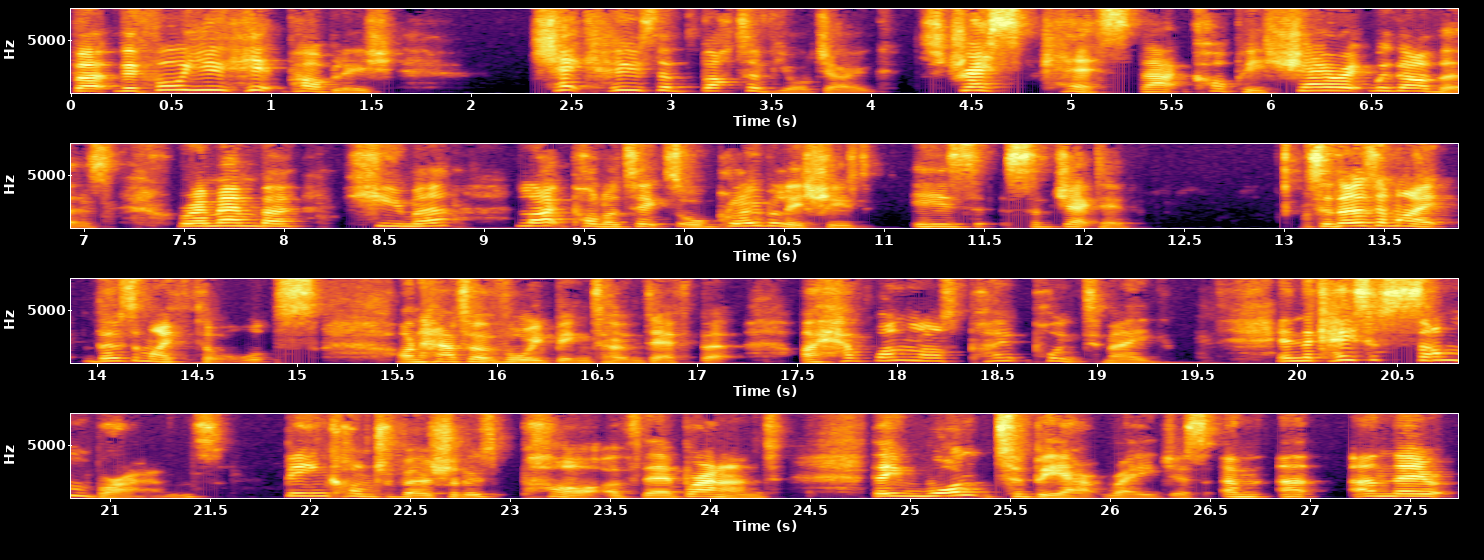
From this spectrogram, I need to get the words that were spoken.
But before you hit publish, Check who's the butt of your joke. Stress test that copy. Share it with others. Remember, humor, like politics or global issues, is subjective. So those are my those are my thoughts on how to avoid being tone deaf. But I have one last point to make. In the case of some brands, being controversial is part of their brand. They want to be outrageous, and uh, and there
